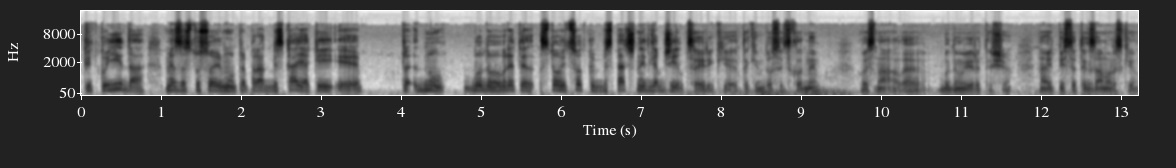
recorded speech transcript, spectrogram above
квіткоїда. Ми застосуємо препарат Біскай, який, е, пр- ну, буду говорити, 100% безпечний для бджіл. Цей рік є таким досить складним, весна, але будемо вірити, що навіть після тих заморозків,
